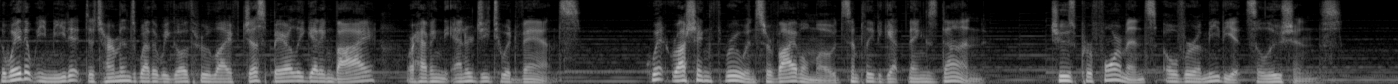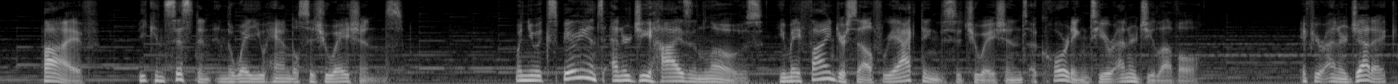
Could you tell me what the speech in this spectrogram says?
The way that we meet it determines whether we go through life just barely getting by or having the energy to advance. Quit rushing through in survival mode simply to get things done. Choose performance over immediate solutions. 5. Be consistent in the way you handle situations. When you experience energy highs and lows, you may find yourself reacting to situations according to your energy level. If you're energetic,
